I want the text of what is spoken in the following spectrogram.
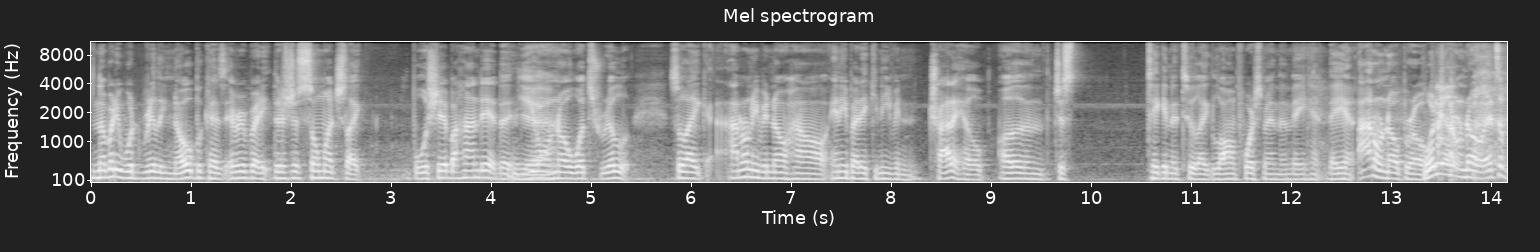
nobody would really know because everybody there's just so much like bullshit behind it that you don't know what's real. So like, I don't even know how anybody can even try to help other than just taking it to like law enforcement and they they I don't know, bro. What do I don't know. It's a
